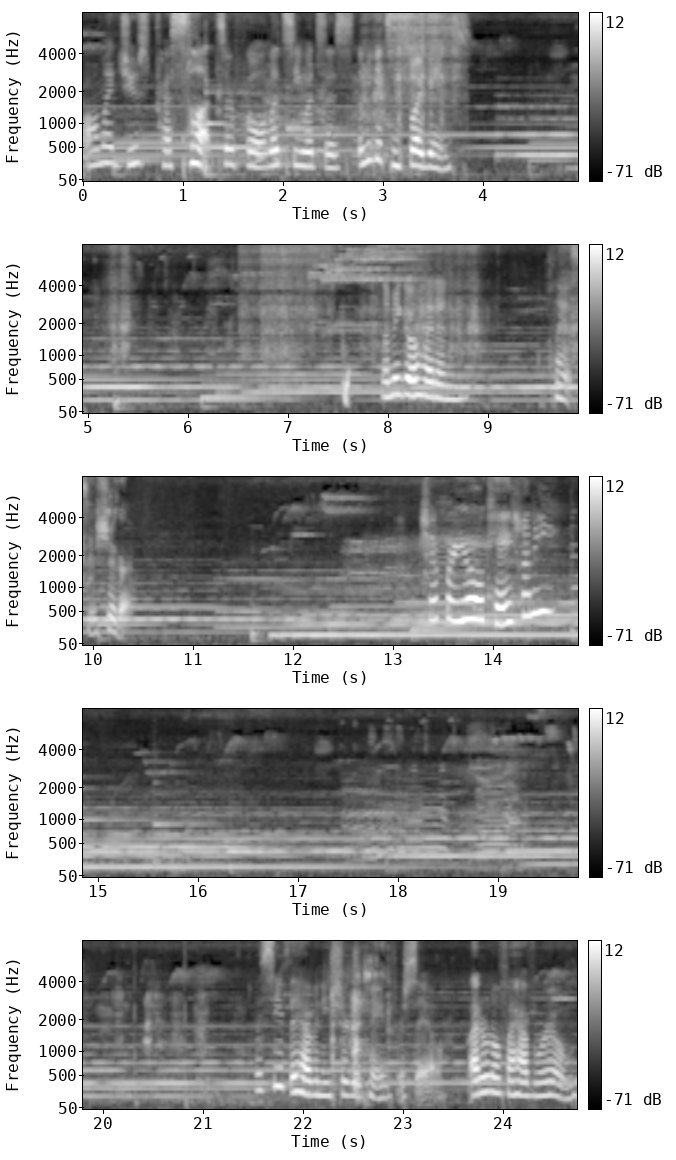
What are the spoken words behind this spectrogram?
All my juice press slots are full. Let's see what's this. Let me get some soybeans. Let me go ahead and plant some sugar. Chip, are you okay, honey? See if they have any sugar cane for sale. I don't know if I have room,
